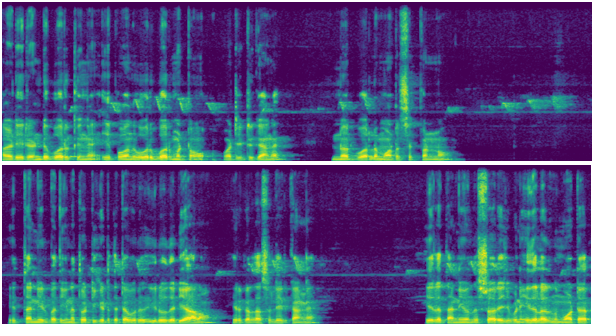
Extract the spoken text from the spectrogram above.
ஆல்ரெடி ரெண்டு போர் இருக்குங்க. இப்போ வந்து ஒரு போர் மட்டும் ஓட்டிகிட்ருக்காங்க. இன்னொரு போரில் மோட்டர் செட் பண்ணணும். இது தண்ணீர் பார்த்திங்கன்னா தொட்டி கிட்டத்தட்ட ஒரு இருபது அடி ஆழம் இருக்கிறதா சொல்லியிருக்காங்க. இதில் தண்ணி வந்து ஸ்டோரேஜ் பண்ணி இதில் இருந்து மோட்டார்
